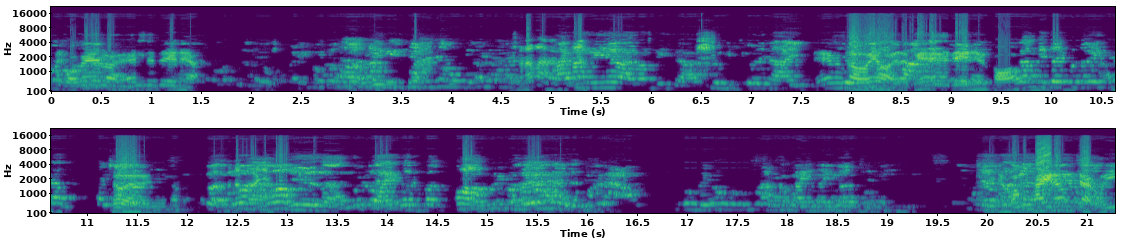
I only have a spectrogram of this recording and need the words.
Không có cái loại SSD này à? Cho nó này. Thế đầu anh hỏi là cái SSD này có. không? Ông thì nếu không thay nó cũng chả có ý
